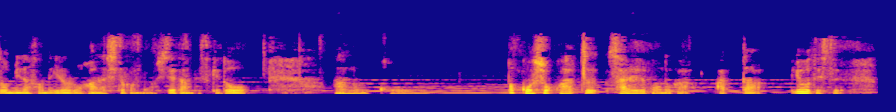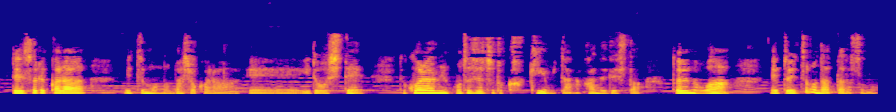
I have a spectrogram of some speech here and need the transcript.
と皆さんでいろいろお話とかもしてたんですけど、あの、こう、ぱこう触発されるものがあったようです。で、それから、いつもの場所から、えー、移動して、で、これはね、今年はちょっと夏季みたいな感じでした。というのは、えっ、と、いつもだったらその、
